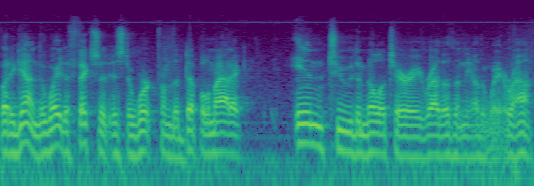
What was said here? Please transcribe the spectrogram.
But again, the way to fix it is to work from the diplomatic into the military rather than the other way around.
